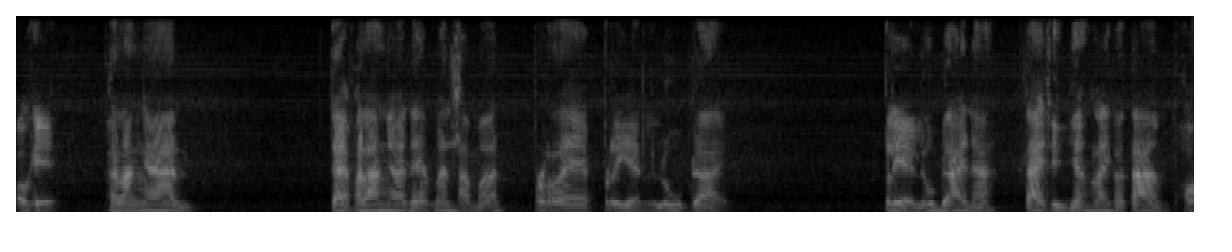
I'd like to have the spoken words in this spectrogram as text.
โอเค พลังงาน แต่พลังงานเนี่ยมันสามารถแปรเปลี่ยนรูปได้ เปลี่ยนรูปได้นะ แต่ถึงอย่างไรก็ตาม พอ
